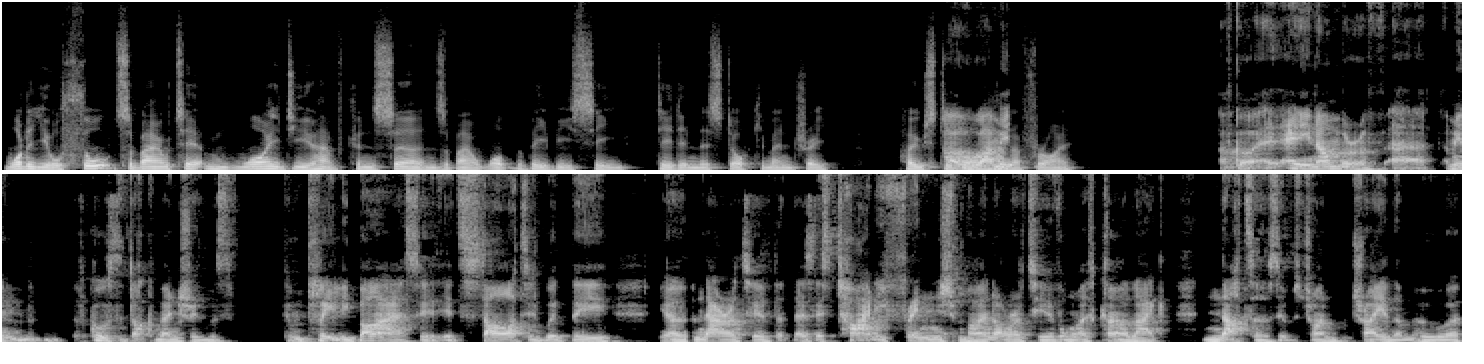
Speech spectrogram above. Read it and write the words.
what are your thoughts about it, and why do you have concerns about what the BBC did in this documentary, hosted oh, by I Hannah mean, Fry? I've got any number of. Uh, I mean, of course, the documentary was completely biased. It, it, started with the you know the narrative that there's this tiny fringe minority of almost kind of like nutters. It was trying to portray them who were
